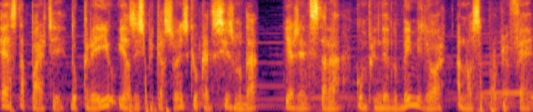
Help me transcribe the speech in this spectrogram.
esta parte do creio e as explicações que o catecismo dá e a gente estará compreendendo bem melhor a nossa própria fé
